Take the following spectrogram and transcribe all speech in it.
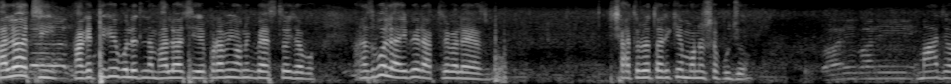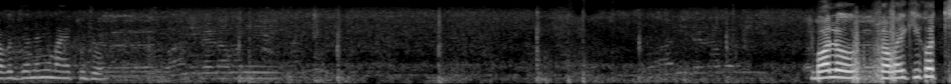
ভালো আছি। আগের থেকেই বলে দিলাম, ভালো আছি। এরপর আমি অনেক ব্যস্ত হয়ে যাব। আসব লাইভে রাত্রেবেলায় আসব। সতেরো তারিখে মনসা পুজো। মা জগজ্জননী মায়ের পুজো। বলো, সবাই কি করছ?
